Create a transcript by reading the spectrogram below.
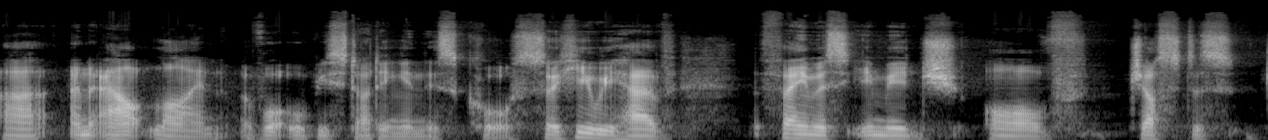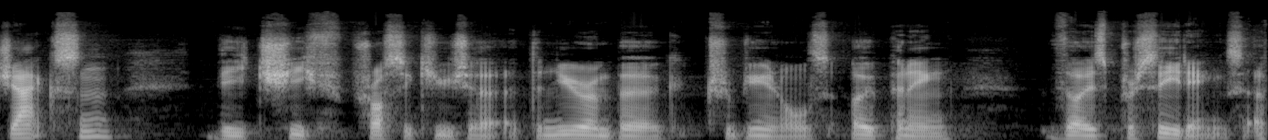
uh, an outline of what we'll be studying in this course. So here we have the famous image of Justice Jackson, the chief prosecutor at the Nuremberg tribunals, opening those proceedings, a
